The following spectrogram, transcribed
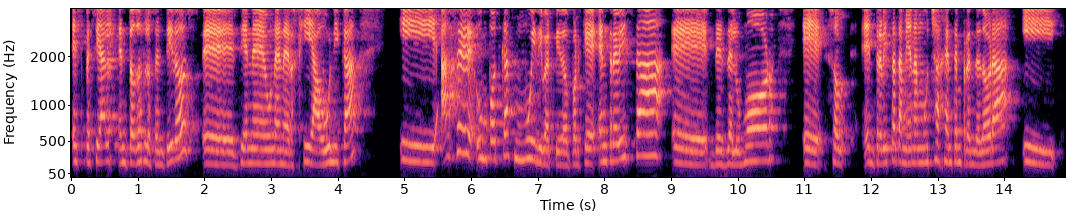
especial en todos los sentidos, eh, tiene una energía única y hace un podcast muy divertido porque entrevista eh, desde el humor, eh, entrevista también a mucha gente emprendedora y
